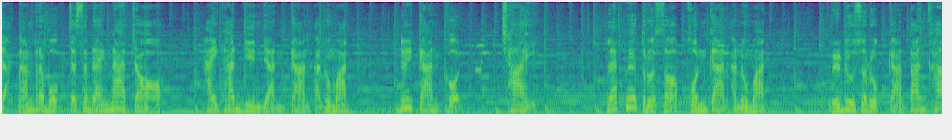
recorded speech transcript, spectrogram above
จากนั้นระบบจะแสดงหน้าจอ ให้ท่านยืนยันการอนุมัติ ด้วยการกด ใช่ และเพื่อตรวจสอบผลการอนุมัติ หรือดูสรุปการตั้งค่า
